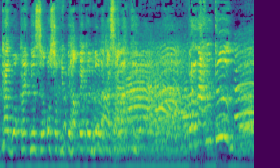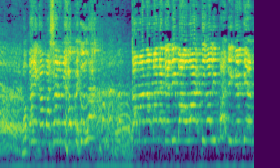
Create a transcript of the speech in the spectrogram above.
Kagok rek nyeuseul osok di PHP-keun heula ka pernah henteu? Bapak rek ka pasar mi HP heula? Kamana-mana ge dibawa tinggal lipat di teh yang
